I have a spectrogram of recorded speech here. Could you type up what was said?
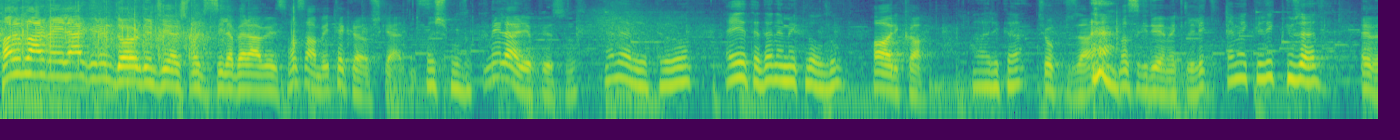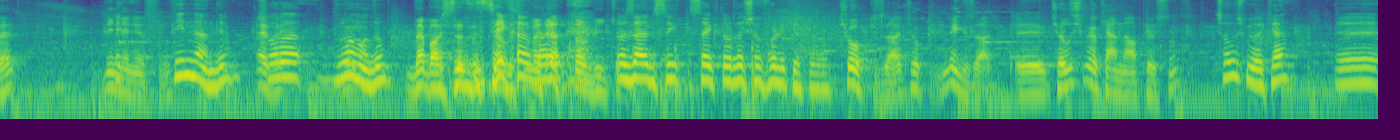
Hanımlar beyler günün dördüncü yarışmacısıyla beraberiz. Hasan Bey tekrar hoş geldiniz. Hoş bulduk. Neler yapıyorsunuz? Neler yapıyorum? EYT'den emekli oldum. Harika, Harika. çok güzel. Nasıl gidiyor emeklilik? Emeklilik güzel. Evet. Dinleniyorsunuz. Dinlendim. Evet. Sonra duramadım. Ve başladınız çalışmaya ben- tabii ki. Özel bir sek- sektörde şoförlük yapıyorum. Çok güzel, çok ne güzel. Ee, çalışmıyorken ne yapıyorsunuz? Çalışmıyorken e,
